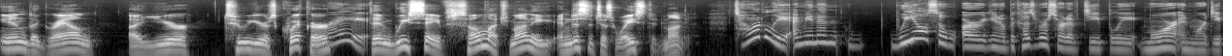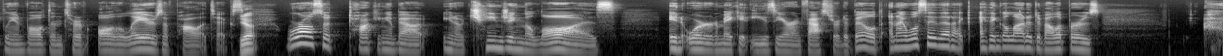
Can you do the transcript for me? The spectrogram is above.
in the ground a year, two years quicker, Right. then we save so much money. And this is just wasted money. Totally. I mean, and we also are, you know, because we're sort of deeply, more and more deeply involved in sort of all the layers of politics. Yeah. We're also talking about, you know, changing the laws in order to make it easier and faster to build. And I will say that like, I think a lot of developers,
